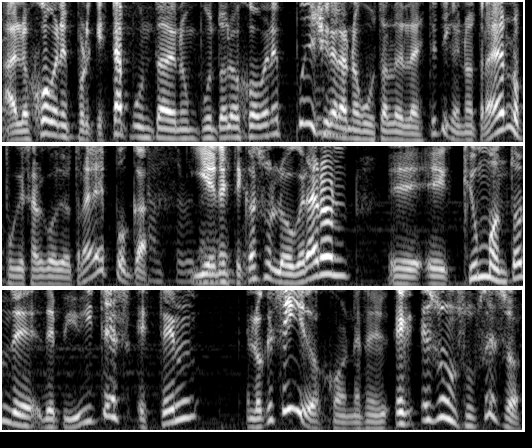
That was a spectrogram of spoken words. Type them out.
a los jóvenes, porque está apuntada en un punto a los jóvenes, puede llegar a no gustarles la estética y no traerlos porque es algo de otra época. Y en este caso lograron eh, eh, que un montón de, de pibites estén enloquecidos con este- es, es un suceso.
